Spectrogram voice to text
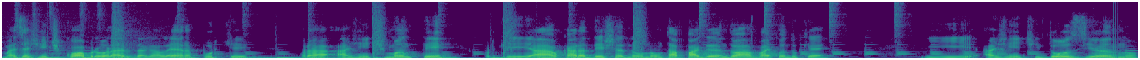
mas a gente cobra o horário da galera, por quê? Para a gente manter, porque ah, o cara deixa, não, não tá pagando, ah, vai quando quer. E a gente, em 12 anos,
